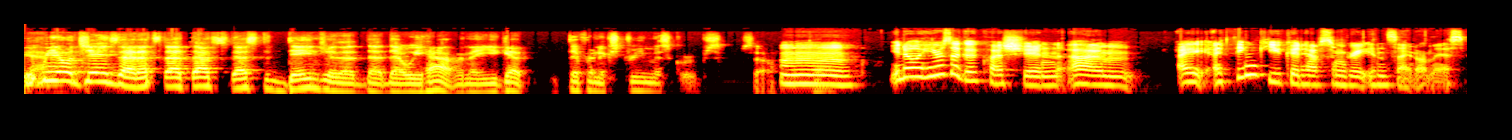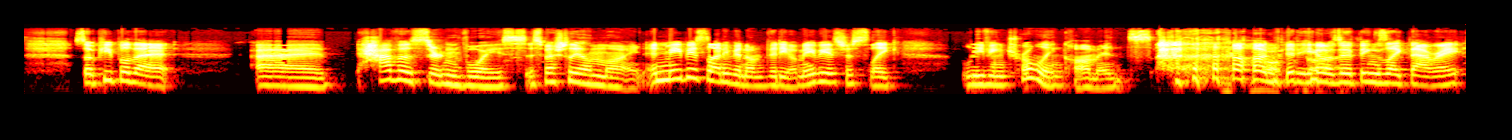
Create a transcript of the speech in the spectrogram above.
If we don't change that that's that that's that's the danger that that, that we have. And then you get different extremist groups so. Mm. You know, here's a good question. Um, I, I think you could have some great insight on this. So, people that uh, have a certain voice, especially online, and maybe it's not even on video, maybe it's just like leaving trolling comments on Oh, videos or things like that, right?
